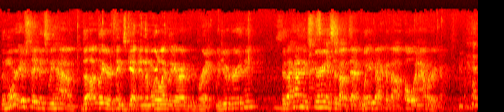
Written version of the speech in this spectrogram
The more if statements we have, the uglier things get, and the more likely they are to break. Would you agree with me? Because I had an mm-hmm. experience about that way back about, oh, an hour ago.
